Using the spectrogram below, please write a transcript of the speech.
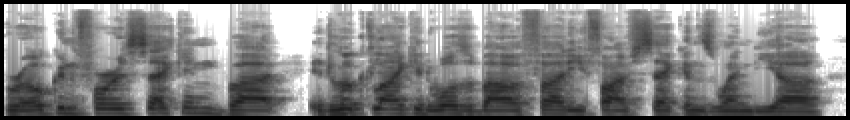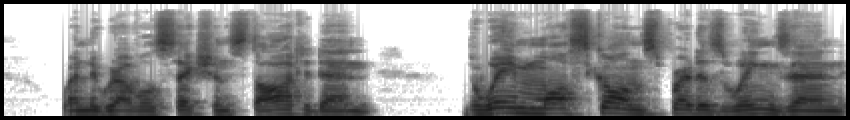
broken for a second. But it looked like it was about 35 seconds when the uh, when the gravel section started, and the way Moscon spread his wings and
